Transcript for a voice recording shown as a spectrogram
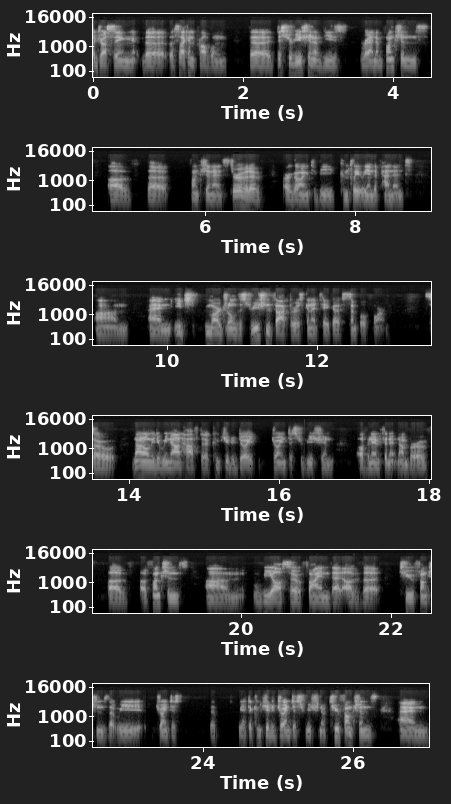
Addressing the, the second problem, the distribution of these random functions of the function and its derivative are going to be completely independent. Um, and each marginal distribution factor is going to take a simple form. So not only do we not have to compute a joint distribution of an infinite number of, of, of functions, um, we also find that of the two functions that we joint we have to compute a joint distribution of two functions and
